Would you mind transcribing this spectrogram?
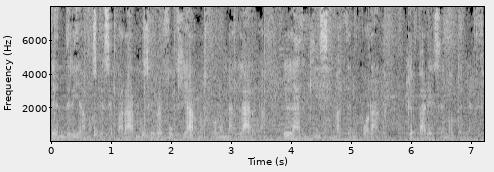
tendríamos que separarnos y refugiarnos por una larga, larguísima temporada que parece no tener fin.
